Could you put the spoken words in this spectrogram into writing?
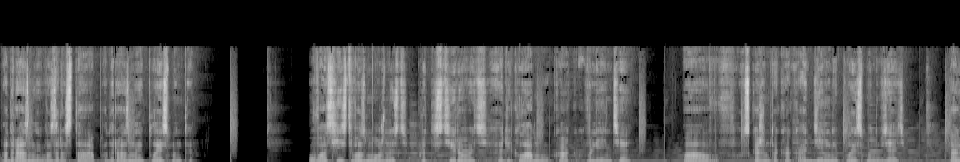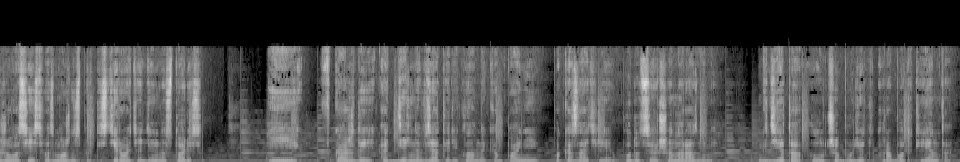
под разные возраста, под разные плейсменты. У вас есть возможность протестировать рекламу как в ленте, а, скажем так, как отдельный плейсмент взять. Также у вас есть возможность протестировать отдельно сторис. И в каждой отдельно взятой рекламной кампании показатели будут совершенно разными. Где-то лучше будет работать лента –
